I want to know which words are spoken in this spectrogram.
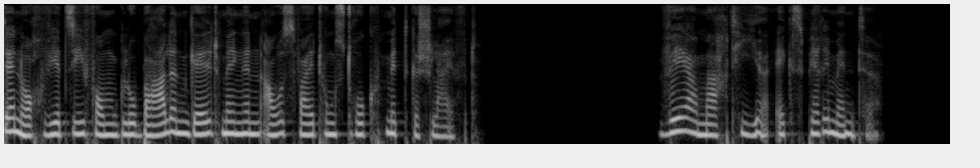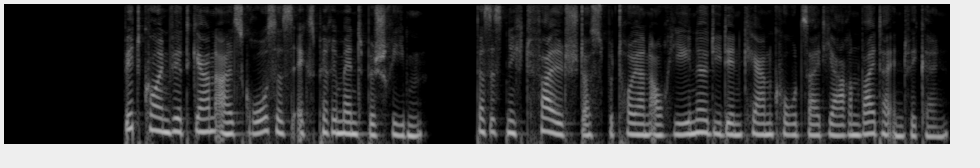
Dennoch wird sie vom globalen Geldmengenausweitungsdruck mitgeschleift. Wer macht hier Experimente? Bitcoin wird gern als großes Experiment beschrieben. Das ist nicht falsch, das beteuern auch jene, die den Kerncode seit Jahren weiterentwickeln.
